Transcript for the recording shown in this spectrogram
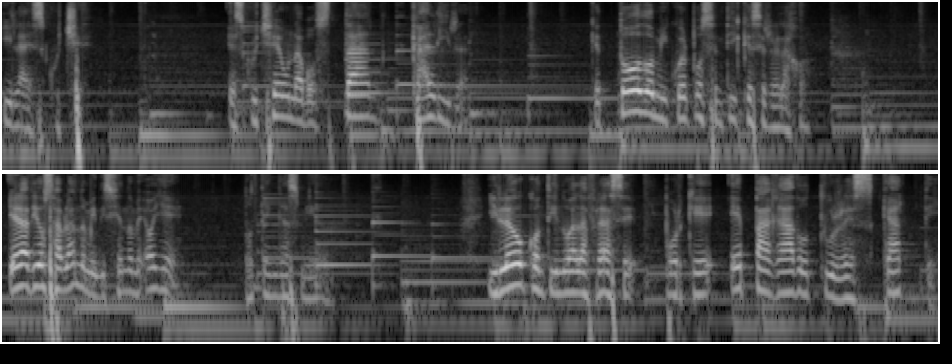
y la escuché. Escuché una voz tan cálida que todo mi cuerpo sentí que se relajó. Y era Dios hablándome diciéndome, oye, no tengas miedo. Y luego continúa la frase, porque he pagado tu rescate.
